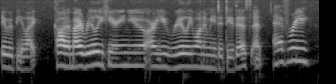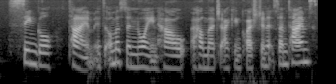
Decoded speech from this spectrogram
it would be like, God, am I really hearing you? Are you really wanting me to do this? And every single time, it's almost annoying how how much I can question it sometimes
